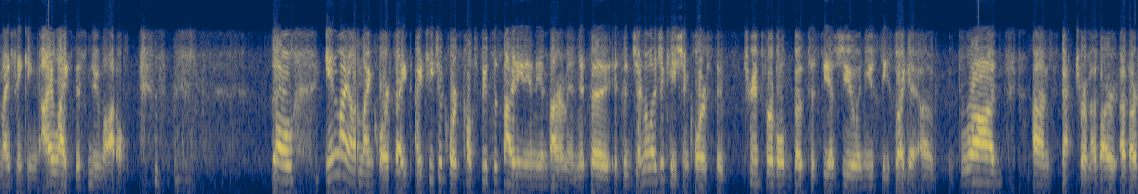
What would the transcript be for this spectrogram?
my thinking, I like this new model. so in my online course, I, I teach a course called Food Society and the Environment. And it's a, it's a general education course that's transferable both to CSU and UC. So I get a broad um, spectrum of our, of our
